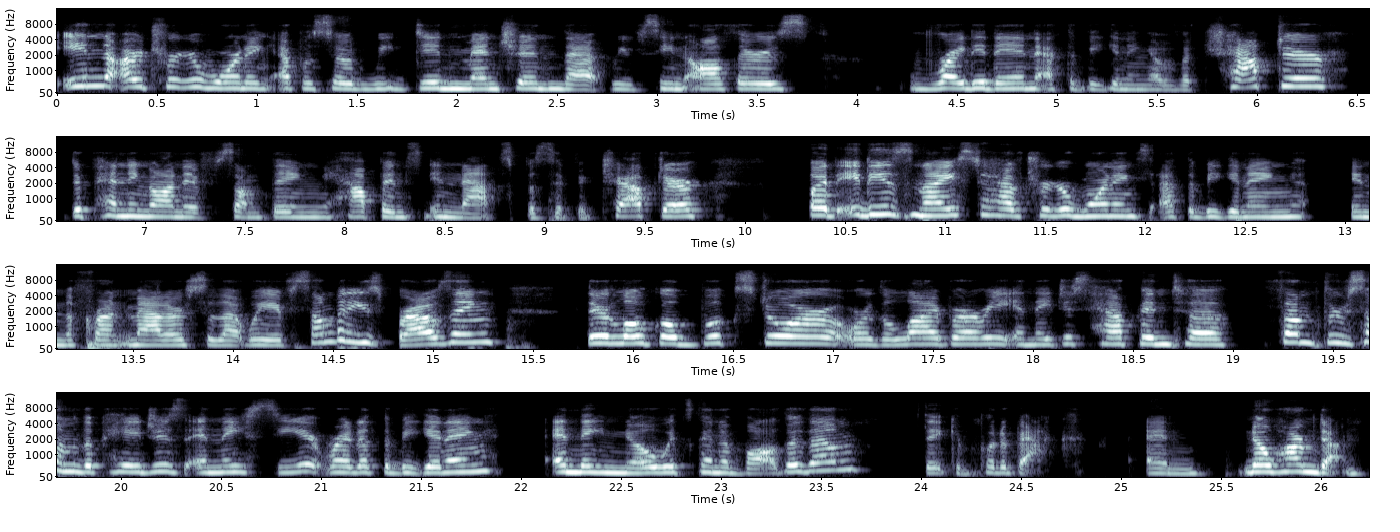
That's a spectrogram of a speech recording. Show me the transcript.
In our trigger warning episode, we did mention that we've seen authors write it in at the beginning of a chapter, depending on if something happens in that specific chapter. But it is nice to have trigger warnings at the beginning in the front matter. So that way, if somebody's browsing their local bookstore or the library and they just happen to thumb through some of the pages and they see it right at the beginning and they know it's going to bother them, they can put it back and no harm done.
